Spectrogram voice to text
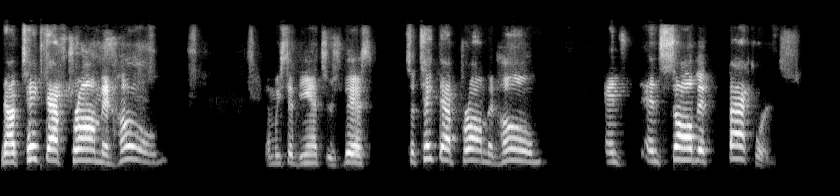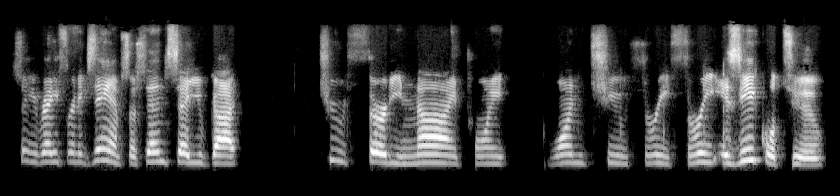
Now take that problem at home. And we said the answer is this. So take that problem at home and, and solve it backwards. So you're ready for an exam. So then say you've got 239.1233 is equal to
